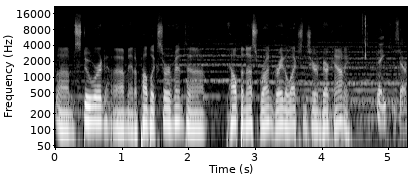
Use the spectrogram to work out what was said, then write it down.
um, steward um, and a public servant, uh, helping us run great elections here in Bexar County. Thank you, sir.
